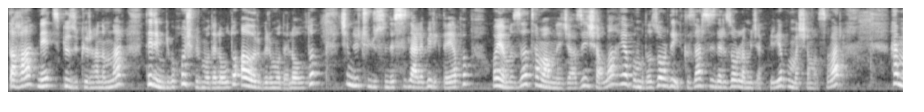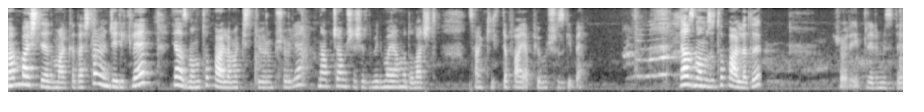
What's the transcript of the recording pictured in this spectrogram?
daha net gözükür hanımlar. Dediğim gibi hoş bir model oldu. Ağır bir model oldu. Şimdi üçüncüsünde sizlerle birlikte yapıp oyamızı tamamlayacağız inşallah. Yapımı da zor değil kızlar. Sizleri zorlamayacak bir yapım aşaması var. Hemen başlayalım arkadaşlar. Öncelikle yazmamı toparlamak istiyorum şöyle. Ne yapacağımı şaşırdım. Elim ayağıma dolaştı. Sanki ilk defa yapıyormuşuz gibi. Yazmamızı toparladık. Şöyle iplerimizi de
